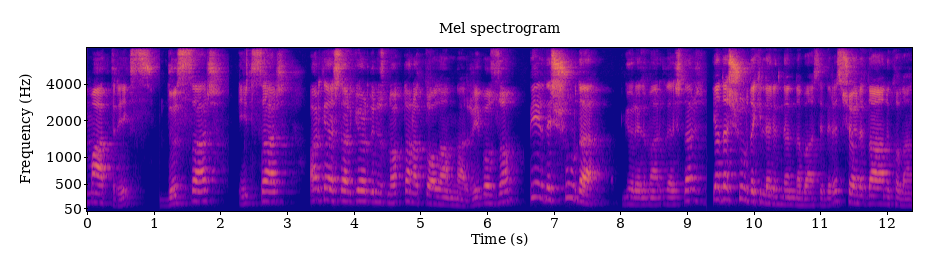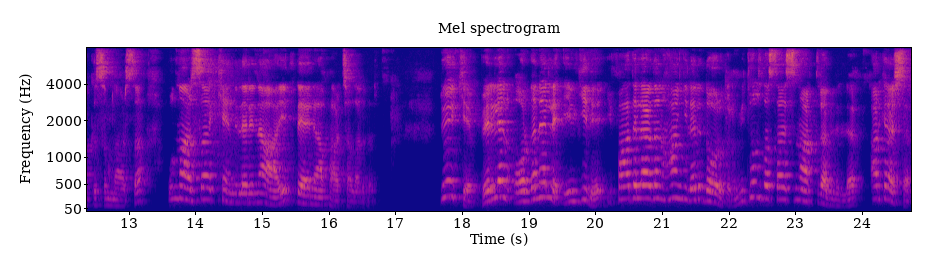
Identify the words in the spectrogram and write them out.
matrix, dışsar, içsar. Arkadaşlar gördüğünüz nokta nokta olanlar ribozom. Bir de şurada görelim arkadaşlar. Ya da şuradakilerinden de bahsederiz. Şöyle dağınık olan kısımlarsa. Bunlarsa kendilerine ait DNA parçalarıdır. Diyor ki verilen organelle ilgili ifadelerden hangileri doğrudur? Mitozda sayısını arttırabilirler. Arkadaşlar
